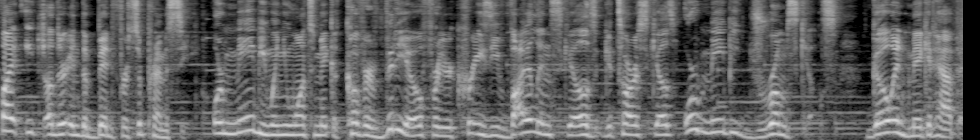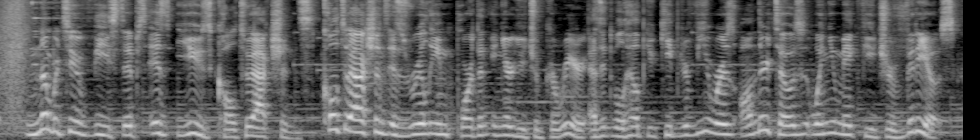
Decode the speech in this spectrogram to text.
fight each other in the bid for supremacy. Or maybe when you want to make a cover video for your crazy violin skills, guitar skills, or maybe drum skills. Go and make it happen. Number two of these tips is use call to actions. Call to actions is really important in your YouTube career as it will help you keep your viewers on their toes when you make future videos.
